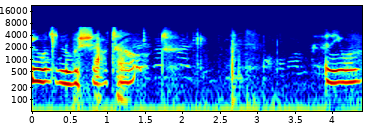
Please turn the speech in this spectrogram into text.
Who wants another shout out? Anyone?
